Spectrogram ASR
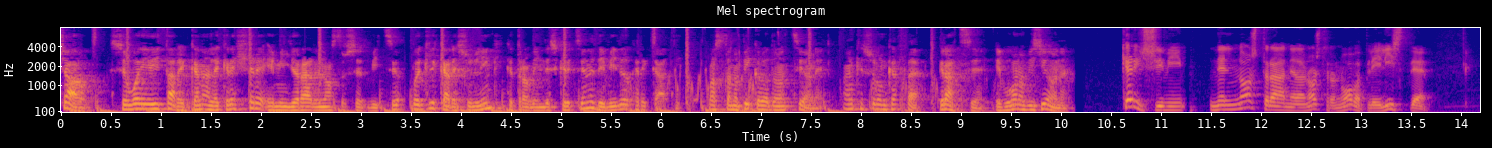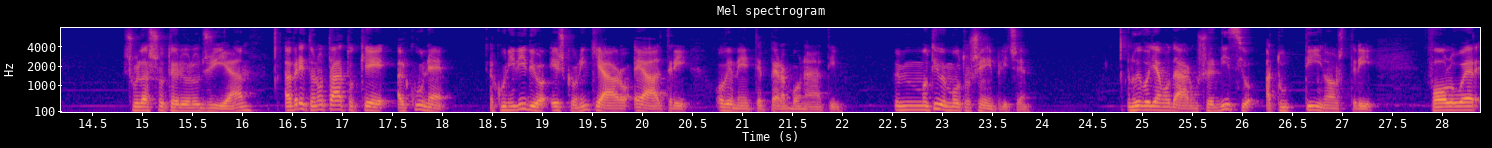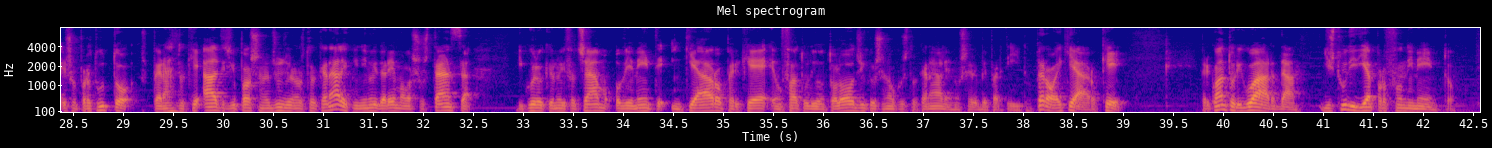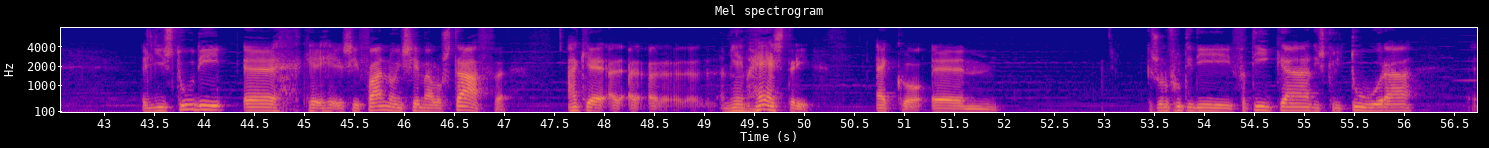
Ciao, se vuoi aiutare il canale a crescere e migliorare il nostro servizio, puoi cliccare sul link che trovi in descrizione dei video caricati. Basta una piccola donazione, anche solo un caffè. Grazie e buona visione! Carissimi, nel nostra, nella nostra nuova playlist sulla soteriologia avrete notato che alcune, alcuni video escono in chiaro e altri ovviamente per abbonati. Il motivo è molto semplice. Noi vogliamo dare un servizio a tutti i nostri follower e soprattutto sperando che altri si possano aggiungere al nostro canale, quindi noi daremo la sostanza di quello che noi facciamo, ovviamente in chiaro perché è un fatto deontologico, se no questo canale non sarebbe partito. Però è chiaro che per quanto riguarda gli studi di approfondimento, gli studi eh, che si fanno insieme allo staff, anche ai miei maestri, ecco, ehm, che sono frutti di fatica, di scrittura,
